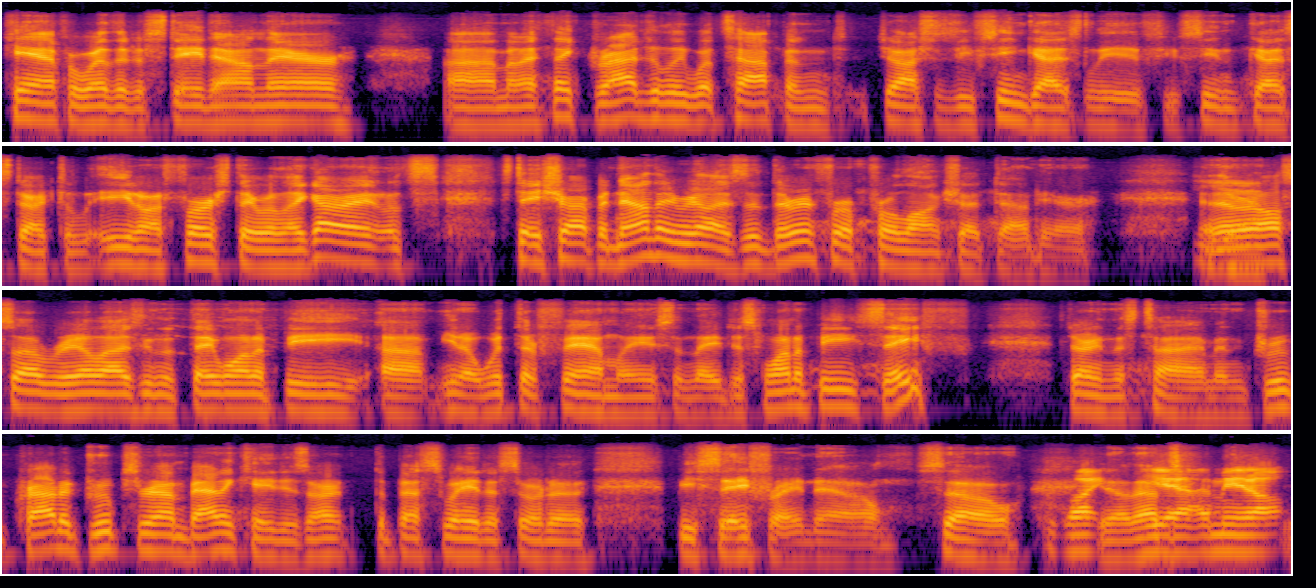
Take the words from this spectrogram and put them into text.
camp or whether to stay down there. Um, and I think gradually what's happened, Josh, is you've seen guys leave. You've seen guys start to, you know, at first they were like, all right, let's stay sharp. But now they realize that they're in for a prolonged shutdown here. And yeah. they're also realizing that they want to be, um, you know, with their families and they just want to be safe during this time. And group crowded groups around batting cages aren't the best way to sort of be safe right now. So, right. You know, yeah, I mean, I'll,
